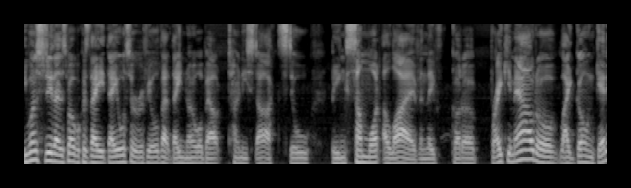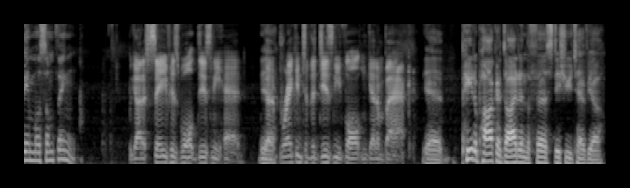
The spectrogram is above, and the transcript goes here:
he wants to do that as well because they they also reveal that they know about Tony Stark still being somewhat alive, and they've got to break him out or like go and get him or something. We got to save his Walt Disney head. We Yeah. got to break into the Disney vault and get him back. Yeah, Peter Parker died in the first issue, Tevya.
